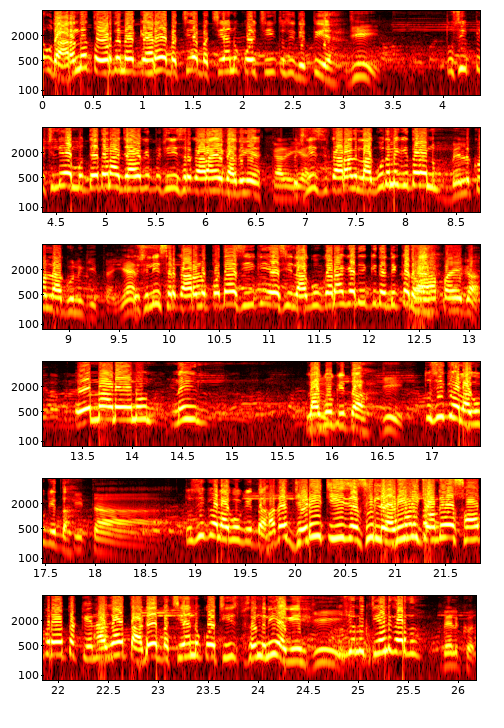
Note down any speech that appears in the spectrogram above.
ਉਦਾਹਰਨ ਦੇ ਤੌਰ ਤੇ ਮੈਂ ਕਹਿ ਰਿਹਾ ਬੱਚੇ ਬੱਚਿਆਂ ਨੂੰ ਕੋਈ ਚੀਜ਼ ਤੁਸੀਂ ਦਿੱਤੀ ਹੈ। ਜੀ। ਤੁਸੀਂ ਪਿਛਲੇ ਮੁੱਦੇ ਤੇ ਨਾ ਜਾਓ ਕਿ ਪਿਛਲੀ ਸਰਕਾਰਾਂ ਇਹ ਕਰਦੀਆਂ। ਪਿਛਲੀ ਸਰਕਾਰਾਂ ਨੇ ਲਾਗੂ ਤਾਂ ਨਹੀਂ ਕੀਤਾ ਇਹਨੂੰ ਬਿਲਕੁਲ ਲਾਗੂ ਨਹੀਂ ਕੀਤਾ ਯੈਸ ਪਿਛਲੀ ਸਰਕਾਰਾਂ ਨੂੰ ਪਤਾ ਸੀ ਕਿ ਅਸੀਂ ਲਾਗੂ ਕਰਾਂਗੇ ਤੇ ਕਿਤੇ ਦਿੱਕਤ ਹੈ ਪਾਏਗਾ। ਉਹਨਾਂ ਨੇ ਇਹਨੂੰ ਨਹੀਂ ਲਾਗੂ ਕੀਤਾ? ਜੀ। ਤੁਸੀਂ ਕਿਉਂ ਲਾਗੂ ਕੀਤਾ? ਕੀਤਾ। ਤੁਸੀਂ ਕਿਉਂ ਲਾਗੂ ਕੀਤਾ? ਮਤਲਬ ਜਿਹੜੀ ਚੀਜ਼ ਅਸੀਂ ਲੈਣੀ ਨਹੀਂ ਚਾਹੁੰਦੇ ਉਹ ਸੌਂਪ ਰਹੇ ਹੋ ਧੱਕੇ ਨਾਲ? ਅਗਰ ਤੁਹਾਡੇ ਬੱਚਿਆਂ ਨੂੰ ਕੋਈ ਚੀਜ਼ ਪਸੰਦ ਨਹੀਂ ਹੈਗੀ ਜੀ। ਤੁਸੀਂ ਉਹਨੂੰ ਚੇਂਜ ਕਰ ਦਿਓ। ਬਿਲਕੁਲ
